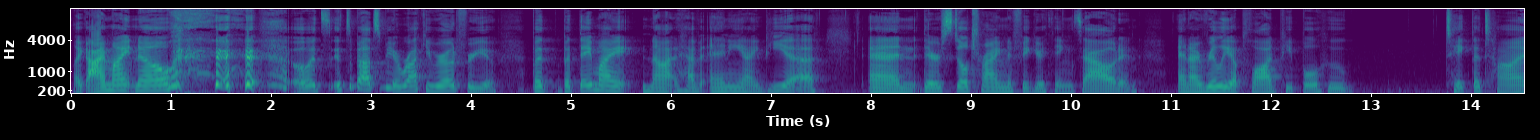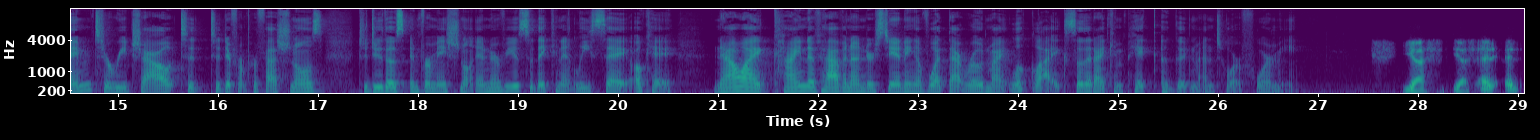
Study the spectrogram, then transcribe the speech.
like I might know oh it's it's about to be a rocky road for you. But but they might not have any idea and they're still trying to figure things out and and I really applaud people who take the time to reach out to, to different professionals to do those informational interviews so they can at least say, okay, now I kind of have an understanding of what that road might look like so that I can pick a good mentor for me. Yes, yes. And, and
